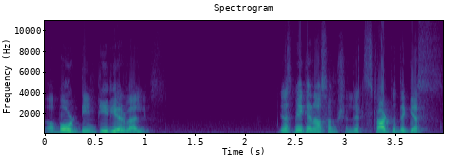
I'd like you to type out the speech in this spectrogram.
about the interior values. Just make an assumption. Let us start with a guess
